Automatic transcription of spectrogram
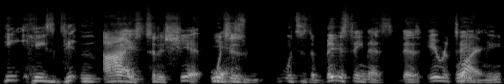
he he's getting eyes to the shit, which Yeah. is which is the biggest thing that's that's irritating Right. me.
